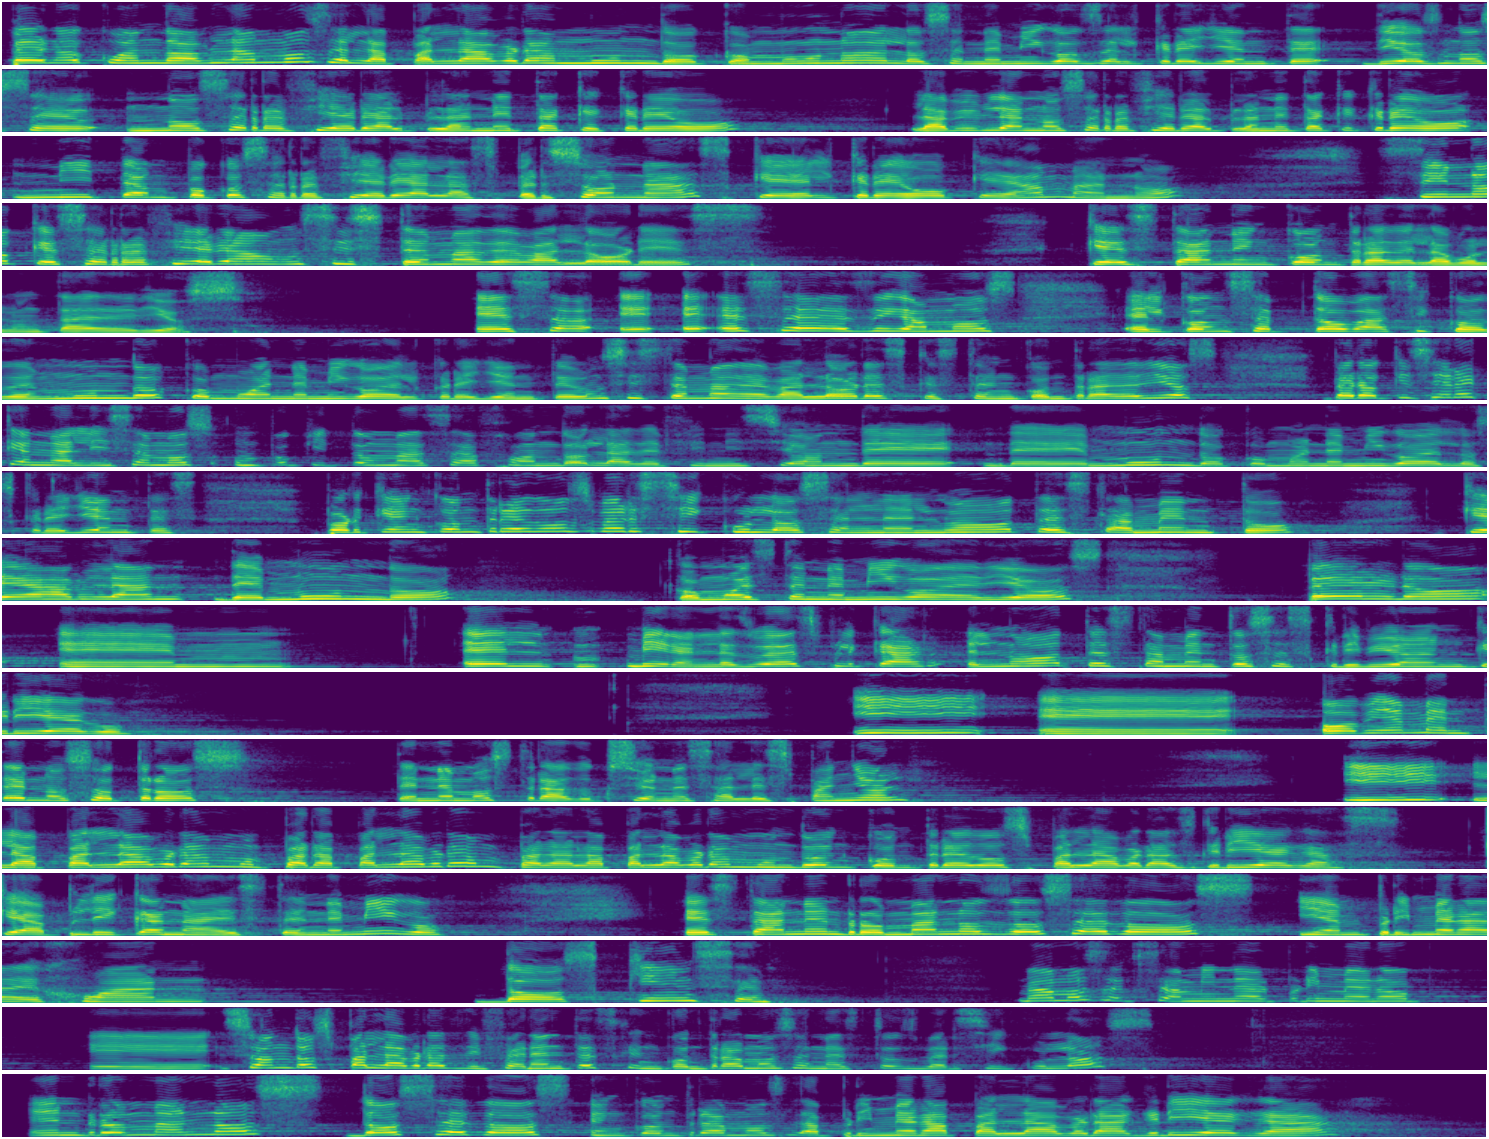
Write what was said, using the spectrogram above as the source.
Pero cuando hablamos de la palabra mundo como uno de los enemigos del creyente, Dios no se, no se refiere al planeta que creó, la Biblia no se refiere al planeta que creó, ni tampoco se refiere a las personas que Él creó que ama, ¿no? Sino que se refiere a un sistema de valores que están en contra de la voluntad de Dios. E, e, ese es, digamos, el concepto básico del mundo como enemigo del creyente, un sistema de valores que está en contra de Dios. Pero quisiera que analicemos un poquito más a fondo la definición de, de mundo como enemigo de los creyentes, porque encontré dos versículos en el Nuevo Testamento que hablan de mundo como este enemigo de Dios, pero em, el, miren, les voy a explicar, el Nuevo Testamento se escribió en griego. Y eh, obviamente nosotros tenemos traducciones al español. Y la palabra, para, palabra, para la palabra mundo encontré dos palabras griegas que aplican a este enemigo. Están en Romanos 12.2 y en Primera de Juan 2.15. Vamos a examinar primero, eh, son dos palabras diferentes que encontramos en estos versículos. En Romanos 12.2 encontramos la primera palabra griega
